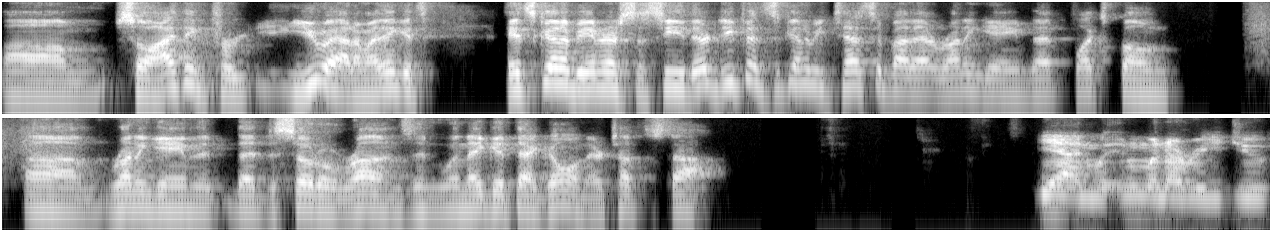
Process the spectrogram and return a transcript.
Um, so I think for you, Adam, I think it's it's going to be interesting to see their defense is going to be tested by that running game, that flexbone um, running game that, that DeSoto runs, and when they get that going, they're tough to stop. Yeah, and, and whenever you do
